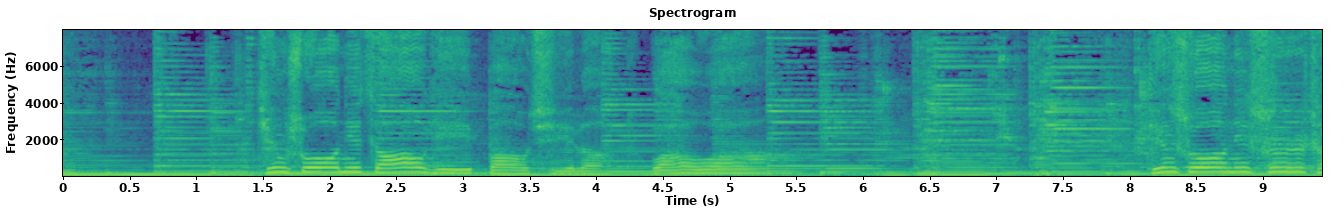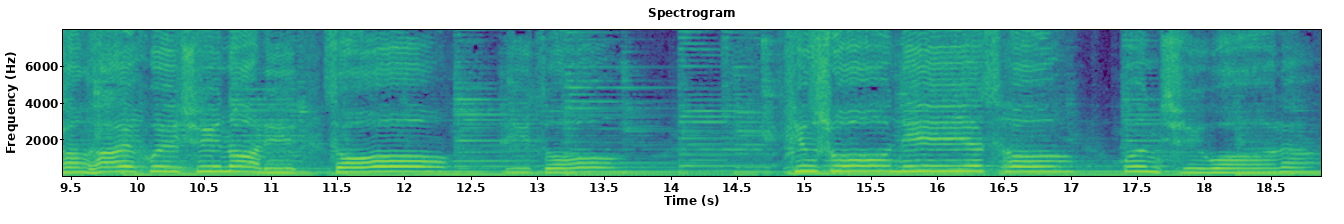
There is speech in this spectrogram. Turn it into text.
听说你早已抱起了娃娃。听说你时常还会去那里走一走。听说你也曾问起我了。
